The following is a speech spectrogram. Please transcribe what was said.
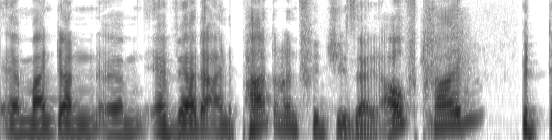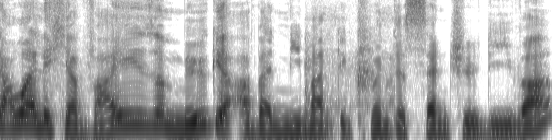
er meint dann, ähm, er werde eine Partnerin für Giselle auftreiben. Bedauerlicherweise möge aber niemand die Quintessential Diva.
